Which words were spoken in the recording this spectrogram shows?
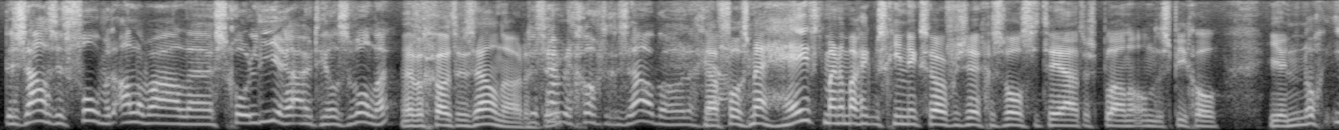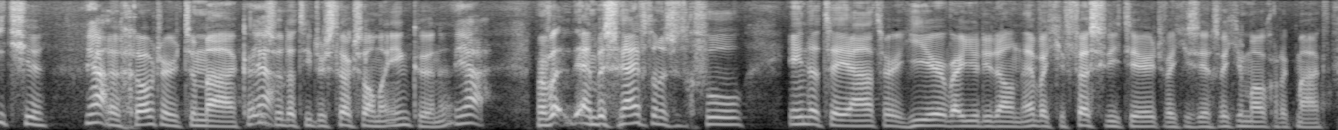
de zaal zit vol met allemaal uh, scholieren uit heel Zwolle. We hebben een grotere zaal nodig. Dus we hebben een grotere zaal nodig. Nou, volgens mij heeft, maar daar mag ik misschien niks over zeggen... Zwolse theaters plannen om de spiegel hier nog ietsje ja. uh, groter te maken... zodat die er straks allemaal in kunnen. Ja. Maar, en beschrijf dan eens het gevoel in dat theater hier, waar jullie dan, hè, wat je faciliteert, wat je zegt, wat je mogelijk maakt.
